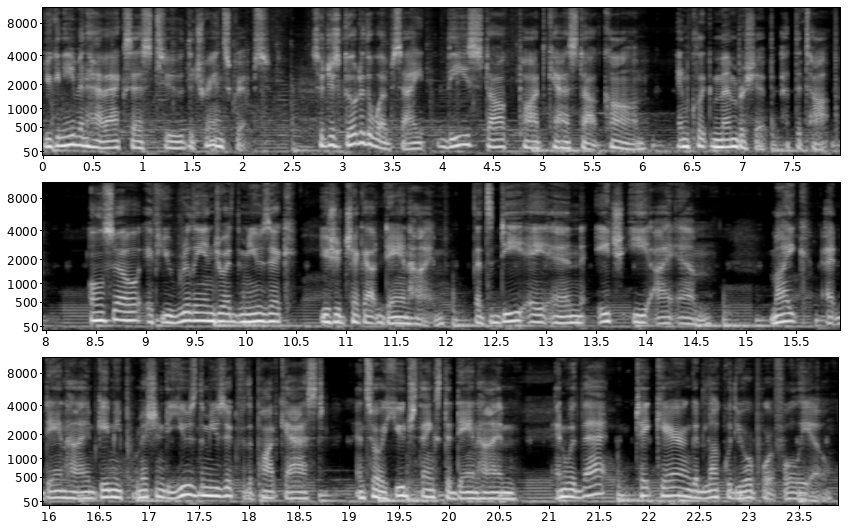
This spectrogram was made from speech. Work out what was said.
you can even have access to the transcripts. So just go to the website, thestockpodcast.com, and click membership at the top. Also, if you really enjoyed the music, you should check out Danheim. That's D A N H E I M. Mike at Danheim gave me permission to use the music for the podcast, and so a huge thanks to Danheim. And with that, take care and good luck with your portfolio.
